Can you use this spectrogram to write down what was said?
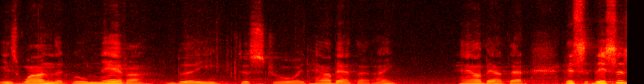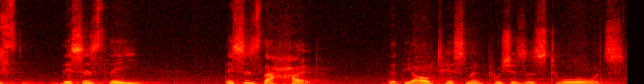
is one that will never be destroyed. How about that, eh? How about that? This, this, is, this, is the, this is the hope that the Old Testament pushes us towards.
